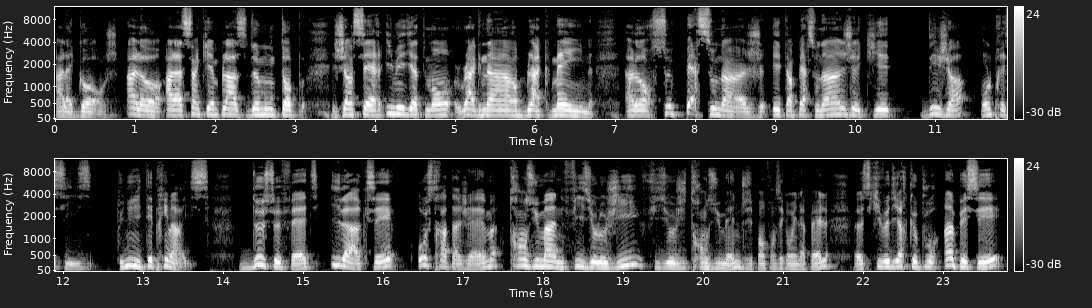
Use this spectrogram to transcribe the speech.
à la gorge. Alors, à la cinquième place de mon top, j'insère immédiatement Ragnar Blackmane. Alors, ce personnage est un personnage qui est déjà, on le précise, une unité primaris. De ce fait, il a accès au stratagème, transhumane physiologie, physiologie transhumaine, je sais pas en français comment il l'appelle, euh, ce qui veut dire que pour un PC,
